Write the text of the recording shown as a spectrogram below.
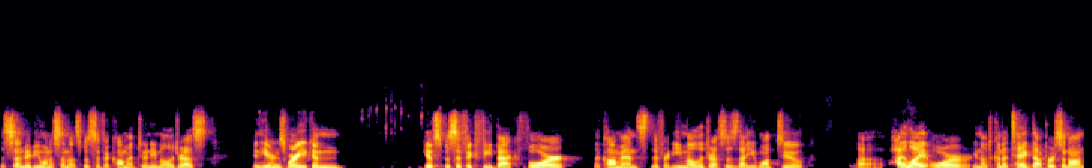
to send, maybe you want to send that specific comment to an email address. And here's where you can give specific feedback for the comments, different email addresses that you want to uh, highlight or you know to kind of tag that person on.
